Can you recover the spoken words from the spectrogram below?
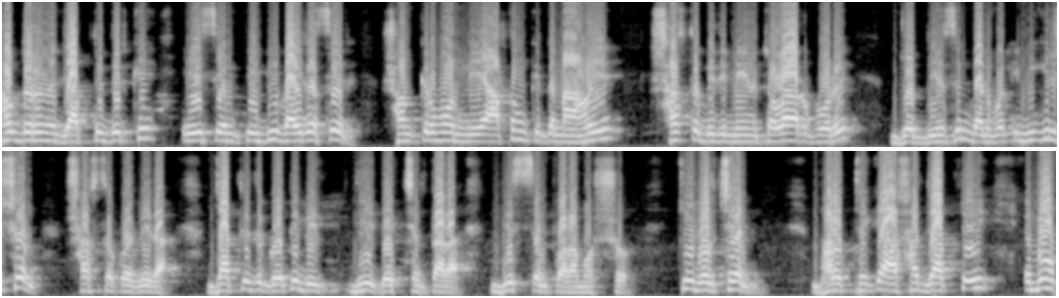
সব ধরনের যাত্রীদেরকে এইচ এমপিভি ভাইরাসের সংক্রমণ নিয়ে আতঙ্কিত না হয়ে স্বাস্থ্যবিধি মেনে চলার উপরে জোর দিয়েছেন বেনবল ইমিগ্রেশন স্বাস্থ্যকর্মীরা। যাত্রীদের গতিবিধি দেখছেন তারা, দিচ্ছেন পরামর্শ। কি বলছেন? ভারত থেকে আসা যাত্রী এবং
